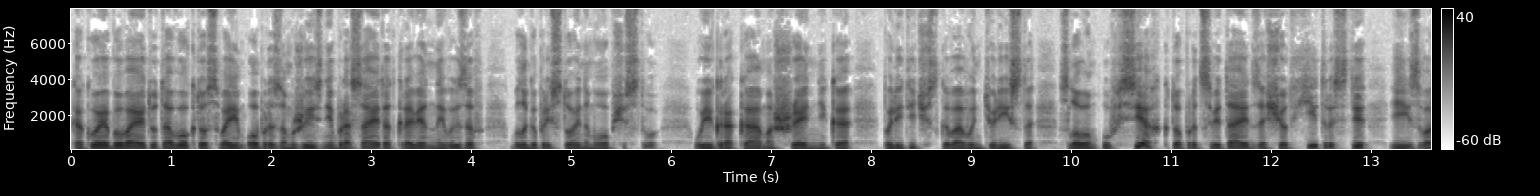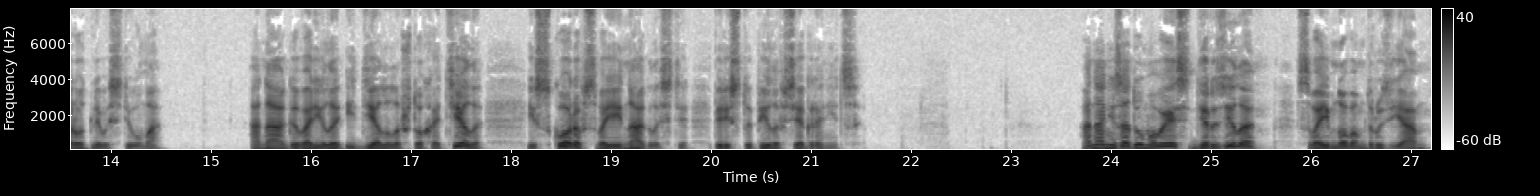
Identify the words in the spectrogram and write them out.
какое бывает у того, кто своим образом жизни бросает откровенный вызов благопристойному обществу, у игрока, мошенника, политического авантюриста, словом, у всех, кто процветает за счет хитрости и изворотливости ума. Она говорила и делала, что хотела, и скоро в своей наглости переступила все границы. Она, не задумываясь, дерзила своим новым друзьям,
